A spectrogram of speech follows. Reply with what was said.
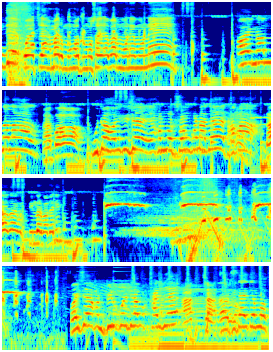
ঈদে কয়েছে আমার মহৎ মশাই আবার মনে মনে ওই নন্দনাল হ্যাঁ কহ। পূজা হয়ে গেছে এখন মোট সংকটা দে ধাপা দাঁড়া দাঁড়া তিনবার বাজানি হয়েছে এখন বিল করে দিয়ে মোক খাই দিয়ে আচ্ছা বিদায় দিয়ে মোক।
